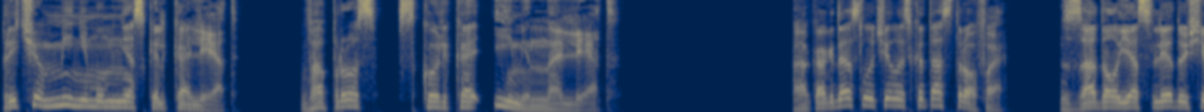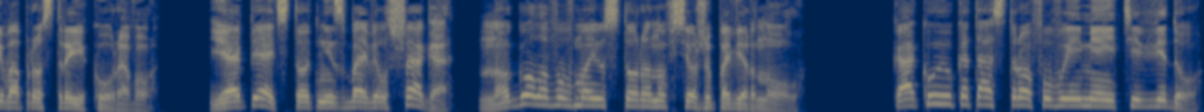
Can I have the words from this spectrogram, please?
причем минимум несколько лет. Вопрос, сколько именно лет? А когда случилась катастрофа? Задал я следующий вопрос Троекурову. И опять тот не сбавил шага, но голову в мою сторону все же повернул. «Какую катастрофу вы имеете в виду?»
